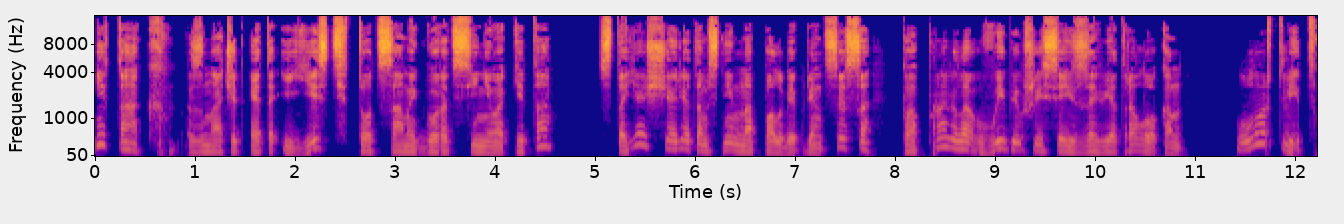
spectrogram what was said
Итак, значит, это и есть тот самый город Синего Кита? Стоящая рядом с ним на палубе принцесса поправила выбившийся из-за ветра локон. «Лорд Лид,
